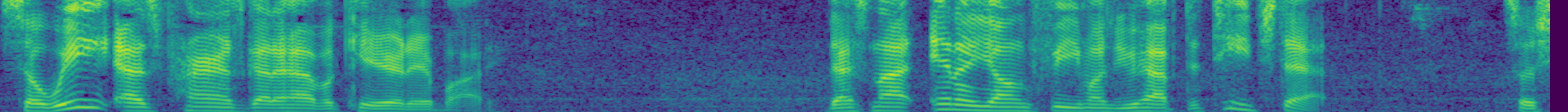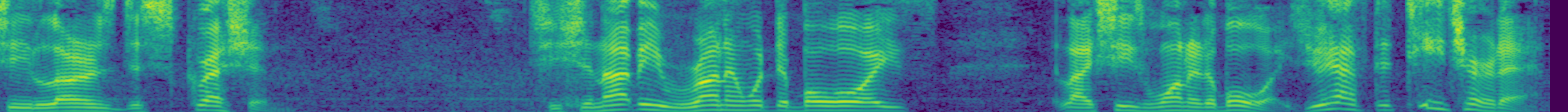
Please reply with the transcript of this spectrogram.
So we as parents got to have a care of their body. That's not in a young female. You have to teach that. So she learns discretion. She should not be running with the boys like she's one of the boys. You have to teach her that.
